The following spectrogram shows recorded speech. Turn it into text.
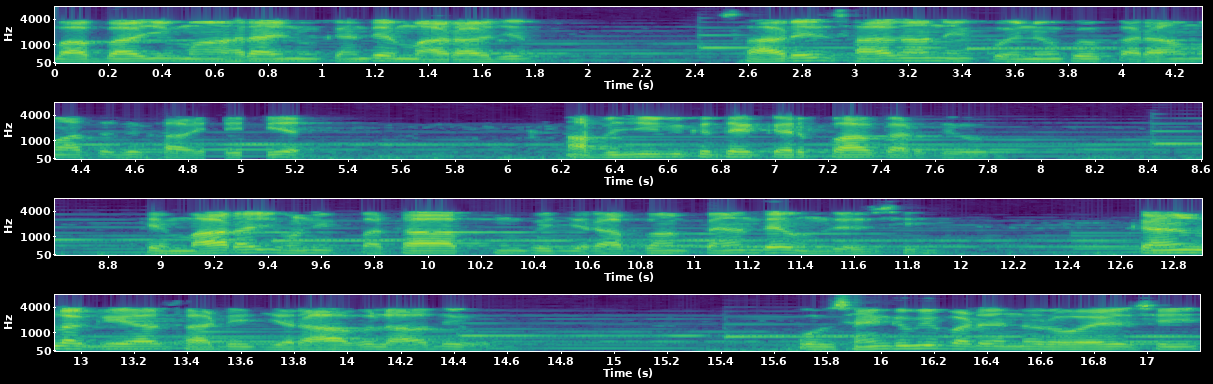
ਬਾਬਾ ਜੀ ਮਹਾਰਾਜ ਨੂੰ ਕਹਿੰਦੇ, ਮਹਾਰਾਜ, ਸਾਰੇ ਸਾਧਾਂ ਨੇ ਕੋਈ ਨਾ ਕੋਈ ਕਰਾਮਾਤ ਦਿਖਾਈ ਹੈ। ਆਪ ਜੀ ਵੀ ਕਿਤੇ ਕਿਰਪਾ ਕਰ ਦਿਓ। ਤੇ ਮਹਾਰਾਜ ਹੁਣੀ ਪਤਾ ਆਪ ਨੂੰ ਵੀ ਜਰਾਬਾਂ ਪਹਿਨਦੇ ਹੁੰਦੇ ਸੀ। ਕਹਿਣ ਲੱਗੇ, ਆ ਸਾਡੀ ਜਰਾਬ ਲਾ ਦਿਓ। ਉਹ ਸਿੰਘ ਵੀ ਬੜੇ ਨਰੋਏ ਸੀ,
